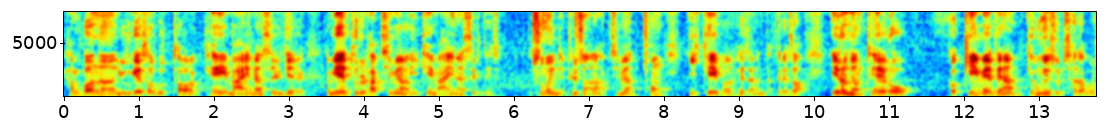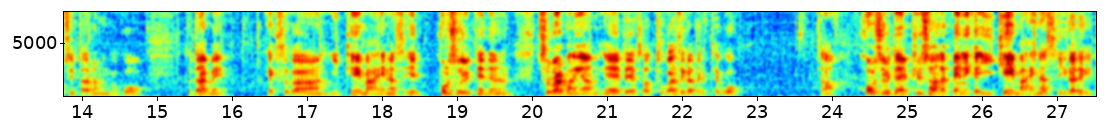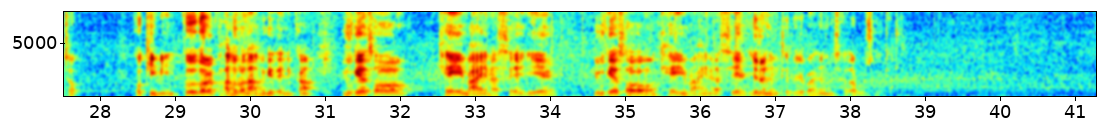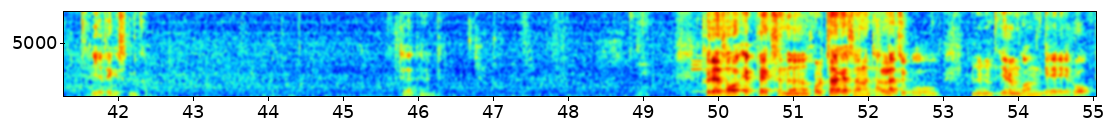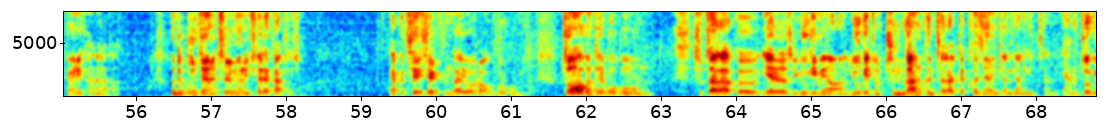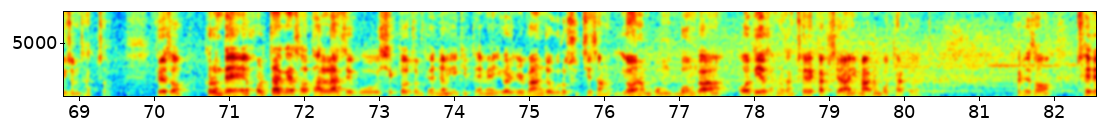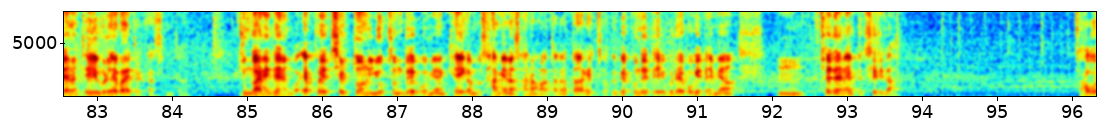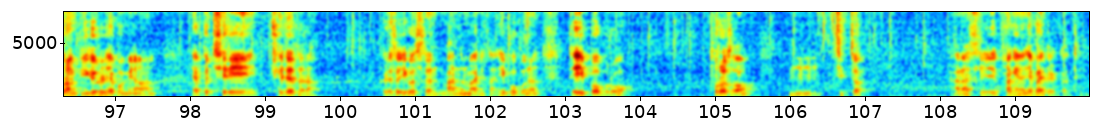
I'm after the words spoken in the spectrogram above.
한 번은 6에서부터 k 마이너스 1개를 그럼 얘 둘을 합치면 2k 마이너스 1이 되죠. 숨어있는 필수 하나 합치면 총 2k번 회전한다. 그래서 이런 형태로 꺾임에 대한 경우의 수를 찾아볼 수 있다라는 거고 그 다음에 x가 2k-1 홀수일 때는 출발 방향에 대해서 두 가지가 될 테고 자 홀수일 때는 필수 하나 빼니까 2k-2가 되겠죠? 꺾임이. 그걸 반으로 나누게 되니까 6에서 k-의 1 6에서 k-1 이런 형태로 일반형을 찾아볼 수가 있겠다 이해되겠습니까? 돼야 되는데. 그래서 fx는 홀짝에서는 달라지고 음, 이런 관계로 표현이 가능하다. 근데 문제는 질문이 최대값이죠. f7이 제일 큰가요? 라고 물어봅니다. 조합은 대부분 숫자가 그 예를 들어서 6이면 6에 좀 중간 근처 갈 때 커지는 경향이 있잖아요. 양쪽이 좀 작죠. 그래서 그런데 홀짝에서 달라지고 식도 좀 변형이 있기 때문에 이걸 일반적으로 수치상 이거는 뭔- 뭔가 어디에서 항상 최대값이야 이 말은 못할 것 같아요. 그래서 최대는 대입을 해봐야 될 것 같습니다. 중간이 되는 거 F의 7 또는 6 정도 해보면 K가 뭐 3이나 4나 왔다 갔다 하겠죠. 그몇 군데 대입을 해보게 되면 음, 최대는 F7이다. 좌우랑 비교를 해보면 F7이 최대더라. 그래서 이것은 맞는 말이다. 이 부분은 대입법으로 풀어서 음, 직접 하나씩 확인을 해봐야 될 것 같아요.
